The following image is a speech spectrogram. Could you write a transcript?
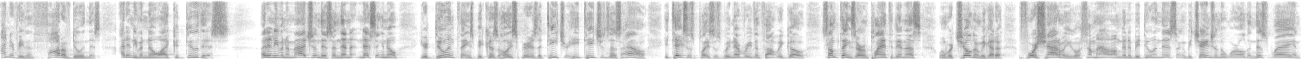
I never even thought of doing this. I didn't even know I could do this. I didn't even imagine this. And then next thing you know, you're doing things because the Holy Spirit is a teacher. He teaches us how. He takes us places we never even thought we'd go. Some things are implanted in us when we're children. We got a foreshadowing. You go, somehow I'm going to be doing this. I'm going to be changing the world in this way and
